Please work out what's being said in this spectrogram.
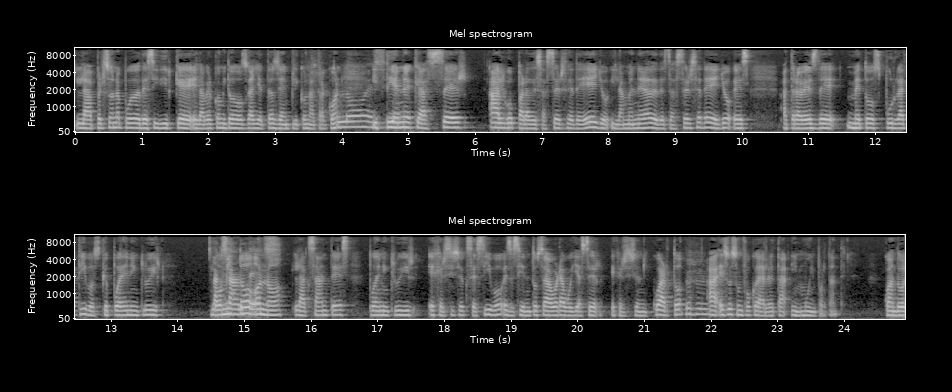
la persona puede decidir que el haber comido dos galletas ya implica un atracón y tiene que hacer algo para deshacerse de ello. Y la manera de deshacerse de ello es a través de métodos purgativos que pueden incluir vómito o no, laxantes, pueden incluir ejercicio excesivo, es decir, entonces ahora voy a hacer ejercicio en mi cuarto. ah, eso es un foco de alerta y muy importante. Cuando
